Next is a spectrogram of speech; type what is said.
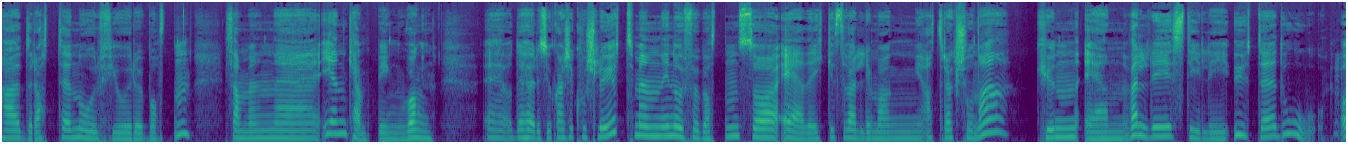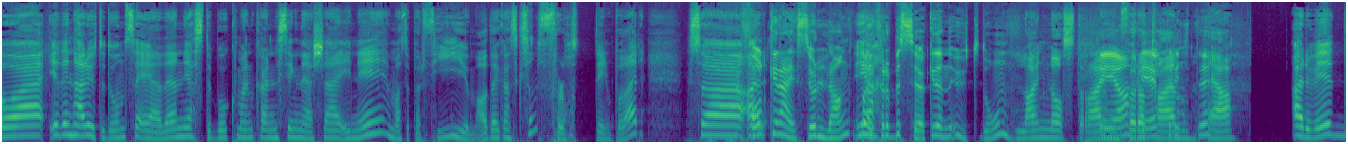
har dratt til Nordfjordbotn sammen eh, i en campingvogn. Eh, og det høres jo kanskje koselig ut, men i Nordfjordbotn så er det ikke så veldig mange attraksjoner. Kun en veldig stilig utedo. Og i denne utedoen så er det en gjestebok man kan signere seg inn i. Masse og det er ganske sånn flott innpå der. Så Folk reiser jo langt bare Ja. for å besøke denne utedoen. Land og strand Ja, for å ta en. Ja. Arvid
